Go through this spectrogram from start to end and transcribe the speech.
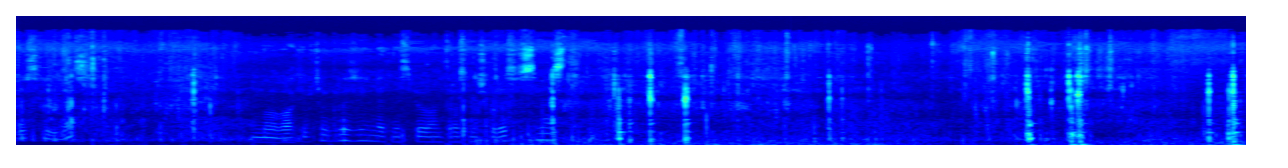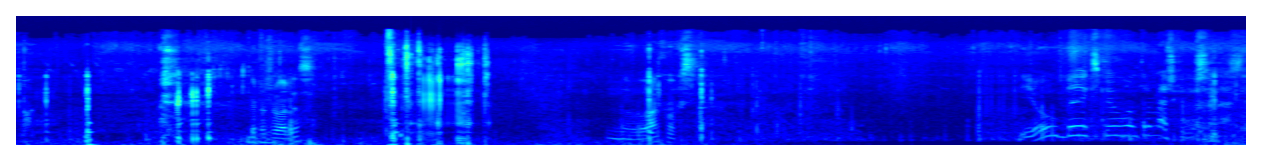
Bus lygos. Nu va, kaip čia gražiai, net nespėjau antros miškelės susimesti. Gražuolis. Nu va, koks. Jau beveik spėjau antrą meškelę susimesti.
